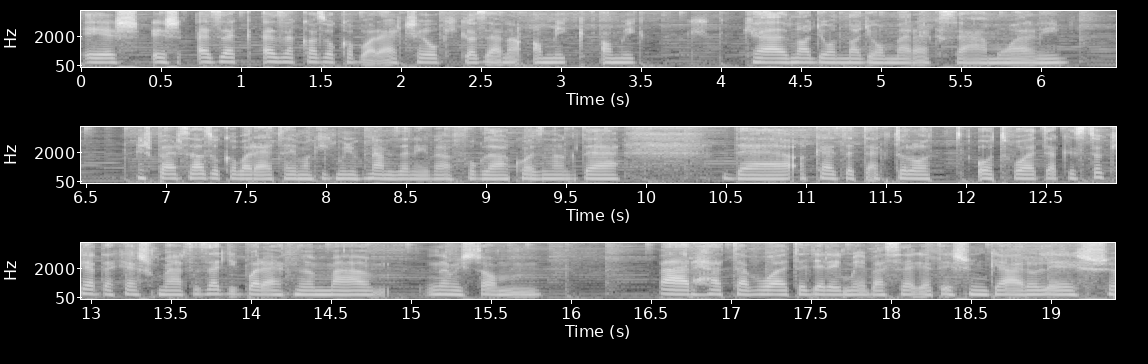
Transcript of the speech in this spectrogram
És, és ezek, ezek azok a barátságok igazán, amik, amikkel nagyon-nagyon merek számolni. És persze azok a barátaim, akik mondjuk nem zenével foglalkoznak, de, de a kezdetektől ott, ott voltak. Ez tök érdekes, mert az egyik barátnőmmel, nem is tudom, pár hete volt egy elég mély beszélgetésünk erről, és,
